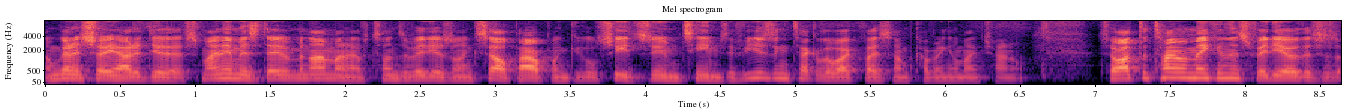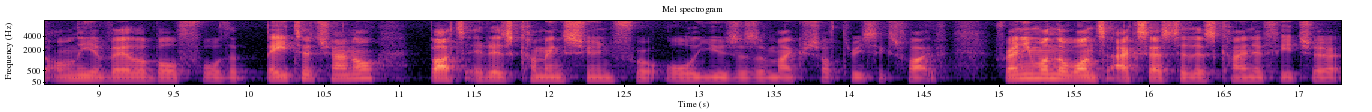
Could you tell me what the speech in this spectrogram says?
I'm going to show you how to do this. My name is David Benaim. I have tons of videos on Excel, PowerPoint, Google Sheets, Zoom, Teams. If you're using Tech of the Workplace, I'm covering on my channel. So at the time of making this video, this is only available for the beta channel, but it is coming soon for all users of Microsoft 365. For anyone that wants access to this kind of feature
